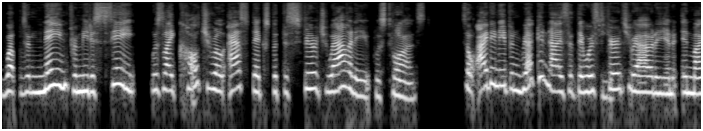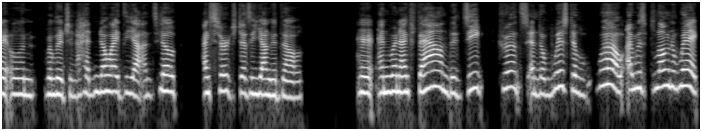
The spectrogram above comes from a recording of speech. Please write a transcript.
what remained for me to see was like cultural aspects, but the spirituality was lost. So I didn't even recognize that there was spirituality in, in my own religion. I had no idea until I searched as a young adult. And, and when I found the deep truths and the wisdom, wow, I was blown away.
